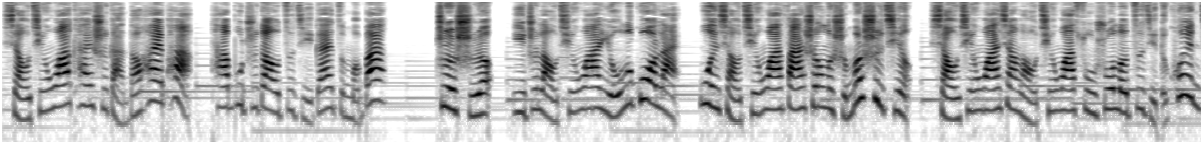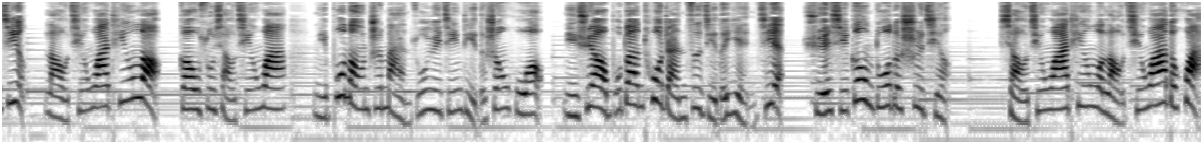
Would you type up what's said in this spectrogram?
小青蛙开始感到害怕，它不知道自己该怎么办。这时，一只老青蛙游了过来，问小青蛙发生了什么事情。小青蛙向老青蛙诉说了自己的困境。老青蛙听了，告诉小青蛙：“你不能只满足于井底的生活，你需要不断拓展自己的眼界。”学习更多的事情。小青蛙听了老青蛙的话，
